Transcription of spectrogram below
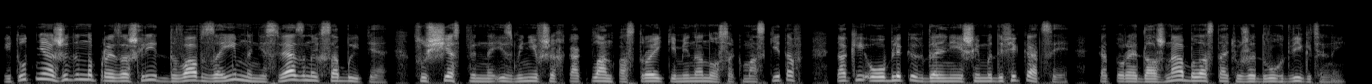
и тут неожиданно произошли два взаимно не связанных события, существенно изменивших как план постройки миноносок москитов, так и облик их дальнейшей модификации, которая должна была стать уже двухдвигательной.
